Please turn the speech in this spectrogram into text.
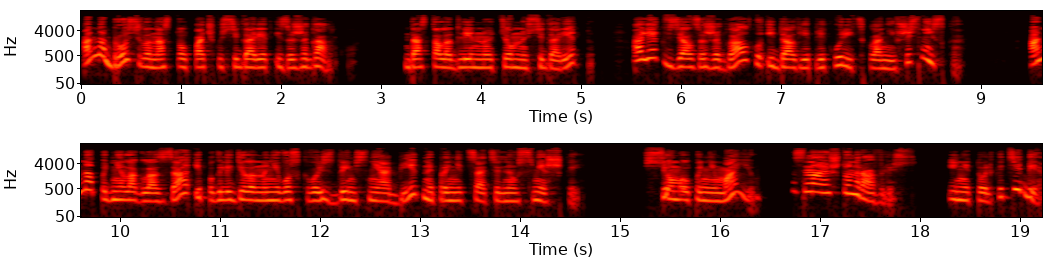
Она бросила на стол пачку сигарет и зажигалку. Достала длинную темную сигарету. Олег взял зажигалку и дал ей прикурить, склонившись низко. Она подняла глаза и поглядела на него сквозь дым с необидной проницательной усмешкой. «Все, мол, понимаю, знаю, что нравлюсь. И не только тебе».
